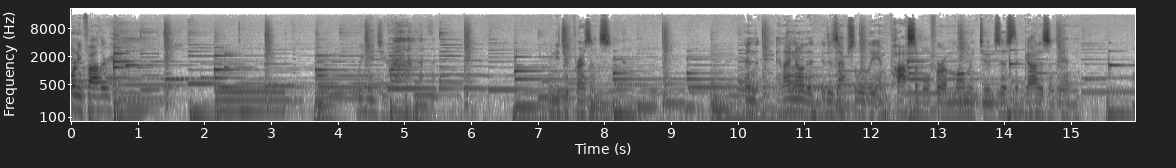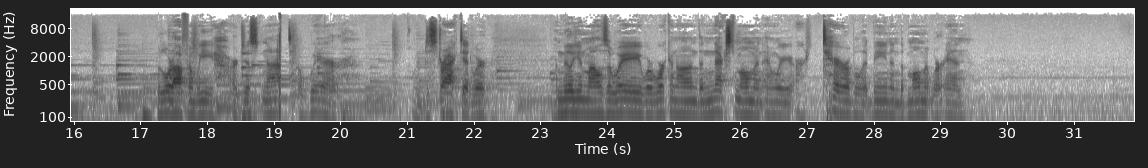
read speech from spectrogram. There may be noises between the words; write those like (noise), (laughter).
morning, Father. We need you. (laughs) we need your presence. And, and I know that it is absolutely impossible for a moment to exist that God isn't in. But Lord, often we are just not aware. We're distracted. We're a million miles away. We're working on the next moment, and we are terrible at being in the moment we're in.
